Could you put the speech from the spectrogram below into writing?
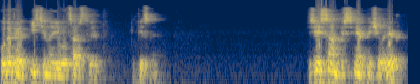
Вот это истинное его царствие небесное. Здесь сам бессмертный человек,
